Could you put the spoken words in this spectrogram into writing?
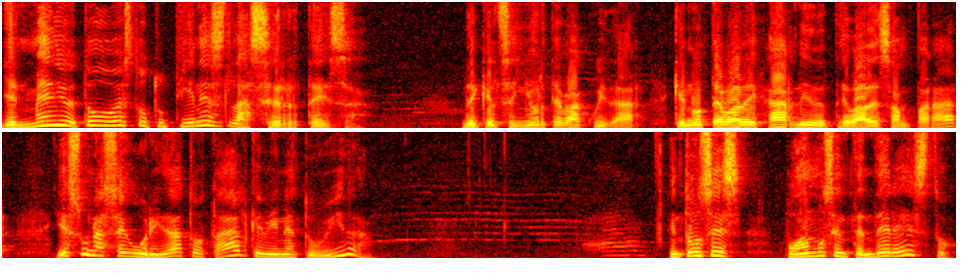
Y en medio de todo esto tú tienes la certeza de que el Señor te va a cuidar, que no te va a dejar ni te va a desamparar. Y es una seguridad total que viene a tu vida. Entonces, podemos entender esto.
